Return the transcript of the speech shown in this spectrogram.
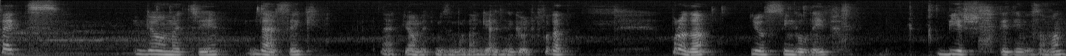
fact geometri dersek evet geometrimizin buradan geldiğini gördük. Fakat burada use single deyip bir dediğimiz zaman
